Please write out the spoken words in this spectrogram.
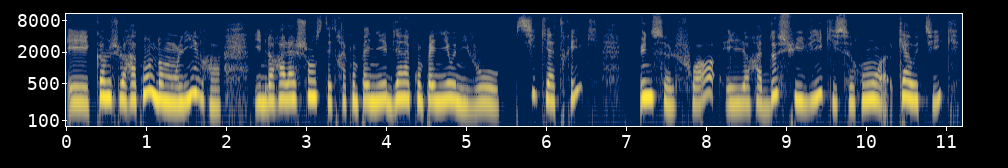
Et comme je le raconte dans mon livre, il aura la chance d'être accompagné, bien accompagné au niveau psychiatrique, une seule fois et il y aura deux suivis qui seront euh, chaotiques.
